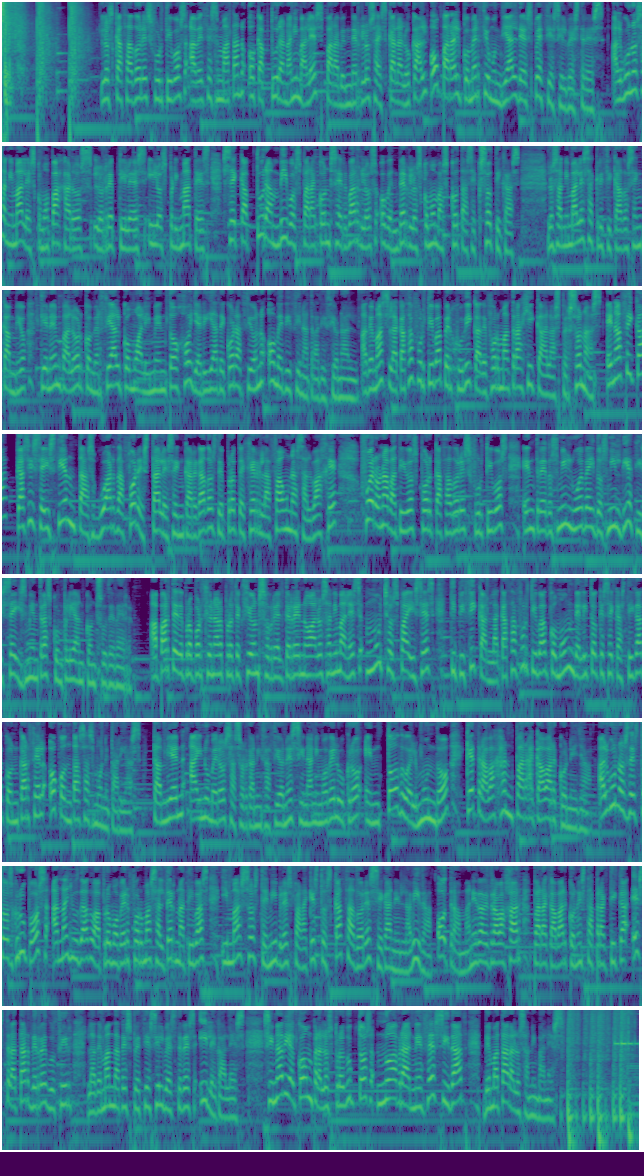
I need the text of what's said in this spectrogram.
Los cazadores furtivos a veces matan o capturan animales para venderlos a escala local o para el comercio mundial de especies silvestres. Algunos animales como pájaros, los reptiles y los primates se capturan vivos para conservarlos o venderlos como mascotas exóticas. Los animales sacrificados, en cambio, tienen valor comercial como alimento, joyería, decoración o medicina tradicional. Además, la caza furtiva perjudica de forma trágica a las personas. En África, casi 600 guardaforestales encargados de proteger la fauna salvaje fueron abatidos por cazadores furtivos entre 2009 y 2016 mientras cumplían con su deber. Aparte de proporcionar protección sobre el terreno a los animales, muchos países tipifican la caza furtiva como un delito que se castiga con cárcel o con tasas monetarias. También hay numerosas organizaciones sin ánimo de lucro en todo el mundo que trabajan para acabar con ella. Algunos de estos grupos han ayudado a promover formas alternativas y más sostenibles para que estos cazadores se ganen la vida. Otra manera de trabajar para acabar con esta práctica es tratar de reducir la demanda de especies silvestres ilegales. Si nadie compra los productos, no habrá necesidad de matar a los animales.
